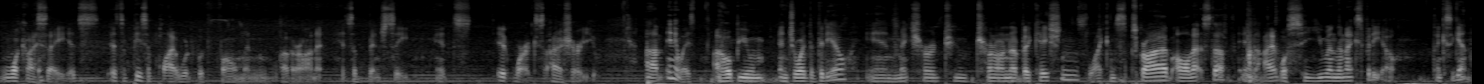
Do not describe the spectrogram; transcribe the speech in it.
what can I say? It's it's a piece of plywood with foam and leather on it. It's a bench seat. It's It works, I assure you. Um, anyways, I hope you enjoyed the video, and make sure to turn on notifications, like and subscribe, all that stuff, and I will see you in the next video. Thanks again.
